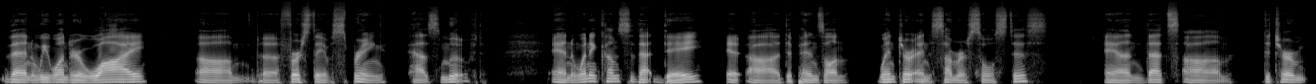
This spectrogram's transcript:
then we wonder why um, the first day of spring has moved. And when it comes to that day, it uh, depends on winter and summer solstice. And that's um, determined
